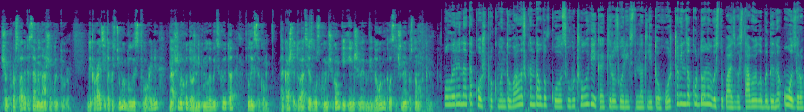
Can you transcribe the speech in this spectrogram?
щоб прославити саме нашу культуру. Декорації та костюми були створені нашими художниками Левицькою та Лисиком. Така ж ситуація з Лускунчиком і іншими відомими класичними постановками. Балерина також прокоментувала скандал довкола свого чоловіка, який розгорівся на тлі того, що він за кордоном виступає з виставою Лебедине озеро.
